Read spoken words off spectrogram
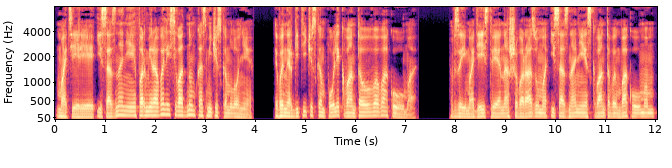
Материя и сознание формировались в одном космическом лоне, в энергетическом поле квантового вакуума. Взаимодействие нашего разума и сознания с квантовым вакуумом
